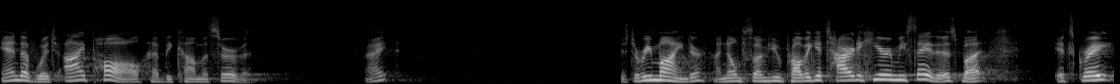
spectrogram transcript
and of which I, Paul, have become a servant. Right? Just a reminder. I know some of you probably get tired of hearing me say this, but it's great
